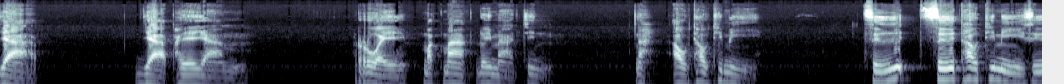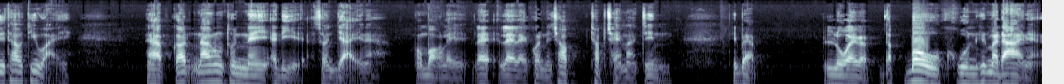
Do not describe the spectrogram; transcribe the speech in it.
อย่า อย่าพยายาม รวยมาก ๆ ด้วยมาจินนะ เอาเท่าที่มี ซื้อซื้อเท่าที่มีซื้อเท่าที่ไหว นะครับก็นักลงทุนในอดีตส่วนใหญ่นะผมบอกเลยหลาย ๆ คนชอบชอบใช้มาจินที่แบบรวยแบบดับเบิลคูณขึ้นมาได้เนี่ย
